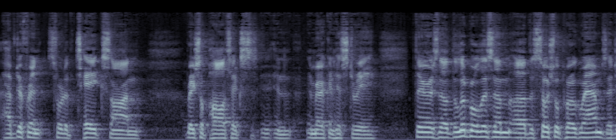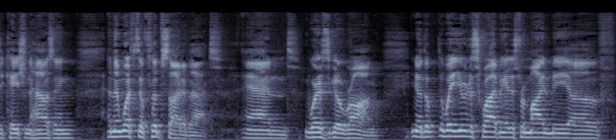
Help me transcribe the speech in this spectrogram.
have different sort of takes on racial politics in American history. There's the, the liberalism of the social programs, education, housing, and then what's the flip side of that? And where does it go wrong? You know, the, the way you're describing it just remind me of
